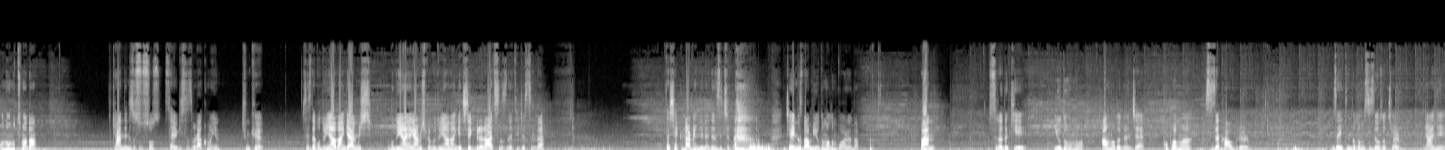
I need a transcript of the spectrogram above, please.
Onu unutmadan kendinizi susuz, sevgisiz bırakmayın. Çünkü siz de bu dünyadan gelmiş, bu dünyaya gelmiş ve bu dünyadan geçecek birer ağaçsınız neticesinde. Teşekkürler beni dinlediğiniz için. Çayınızdan bir yudum alın bu arada. Ben sıradaki yudumumu almadan önce kupamı size kaldırıyorum. Zeytin dalımı size uzatıyorum. Yani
